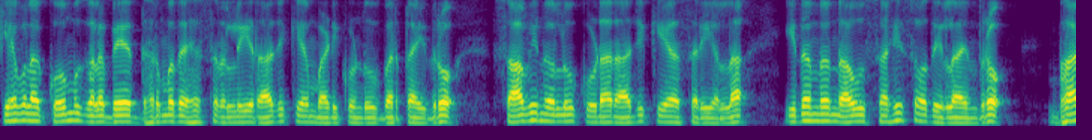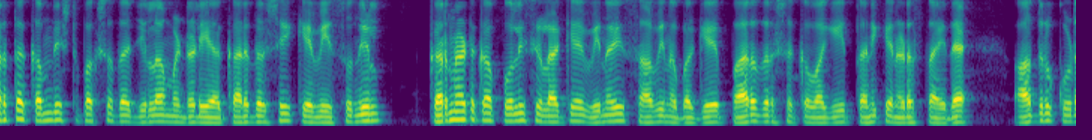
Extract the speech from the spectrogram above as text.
ಕೇವಲ ಕೋಮುಗಲಭೆ ಧರ್ಮದ ಹೆಸರಲ್ಲಿ ರಾಜಕೀಯ ಮಾಡಿಕೊಂಡು ಬರ್ತಾ ಇದ್ರು. ಸಾವಿನಲ್ಲೂ ಕೂಡ ರಾಜಕೀಯ ಸರಿಯಲ್ಲ. ಇದನ್ನು ನಾವು ಸಹಿಸೋದಿಲ್ಲ ಎಂದರು. ಭಾರತ ಕಮ್ಯುನಿಸ್ಟ್ ಪಕ್ಷದ ಜಿಲ್ಲಾ ಮಂಡಳಿಯ ಕಾರ್ಯದರ್ಶಿ ಕೆವಿ ಸುನಿಲ್, ಕರ್ನಾಟಕ ಪೊಲೀಸ್ ಇಲಾಖೆ ವಿನಯ್ ಸಾವಿನ ಬಗ್ಗೆ ಪಾರದರ್ಶಕವಾಗಿ ತನಿಖೆ ನಡೆಸ್ತಾ ಇದೆ. ಆದರೂ ಕೂಡ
